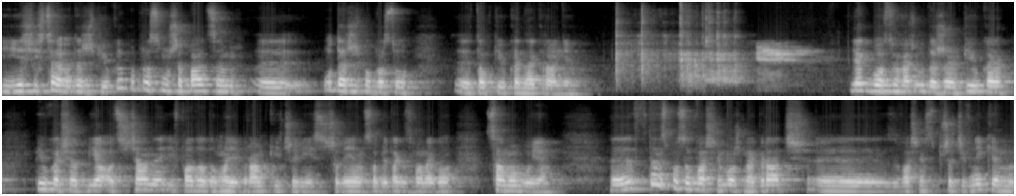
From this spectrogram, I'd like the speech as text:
I jeśli chcę uderzyć piłkę, po prostu muszę palcem y, uderzyć po prostu y, tą piłkę na ekranie. Jak było słychać, uderzyłem piłkę, piłka się odbija od ściany i wpadła do mojej bramki, czyli strzeliłem sobie tak zwanego samobuja. E, w ten sposób właśnie można grać e, właśnie z przeciwnikiem,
